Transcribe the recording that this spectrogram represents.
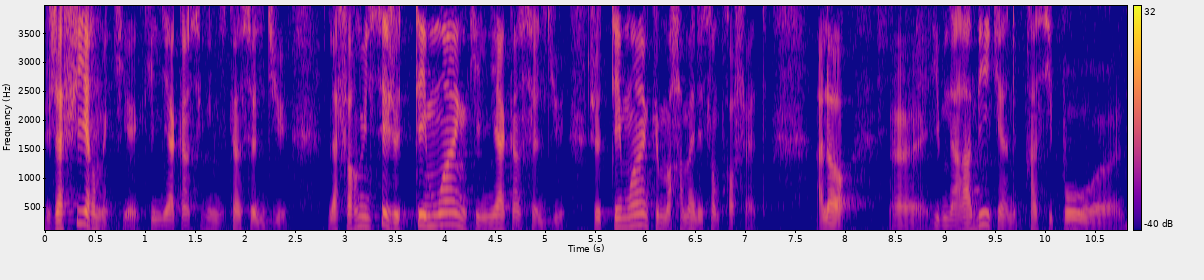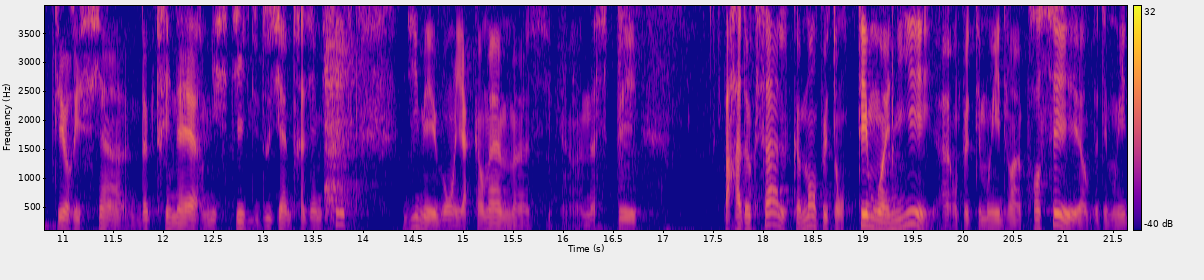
j'affirme qu'il n'y a qu'un seul Dieu. La formule c'est je témoigne qu'il n'y a qu'un seul Dieu. Je témoigne que Mohammed est son prophète. Alors, euh, Ibn Arabi, qui est un des principaux euh, théoriciens doctrinaires mystiques du XIIe, XIIIe siècle, dit mais bon, il y a quand même euh, un aspect paradoxal. Comment peut-on témoigner On peut témoigner devant un procès, on peut témoigner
